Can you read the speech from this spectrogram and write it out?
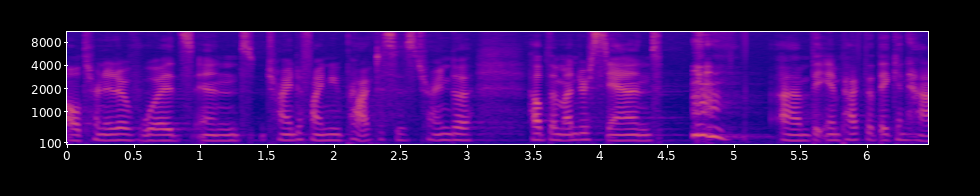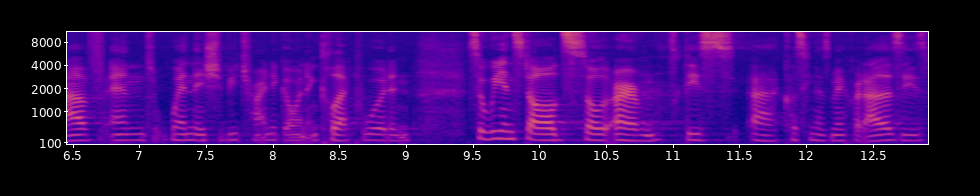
alternative woods, and trying to find new practices, trying to help them understand um, the impact that they can have and when they should be trying to go in and collect wood and so we installed um, these uh, cocinas mejoradas, these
